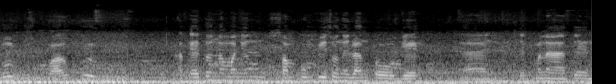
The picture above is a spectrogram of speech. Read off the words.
Good. Wow, good. At ito naman yung 10 piso nilang toge. Yan. Tikman natin.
